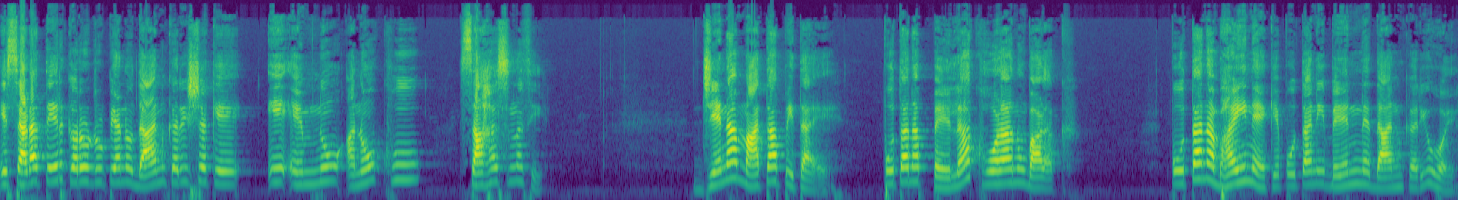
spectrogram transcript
એ સાડા તેર કરોડ રૂપિયાનું દાન કરી શકે એ એમનું અનોખું સાહસ નથી. જેના માતા પિતાએ પોતાના પહેલા ખોળાનું બાળક, પોતાના ભાઈને કે પોતાની બહેનને દાન કર્યું હોય,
